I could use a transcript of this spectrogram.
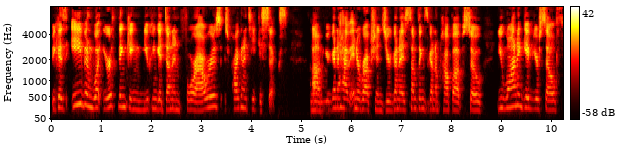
because even what you're thinking you can get done in four hours is probably going to take you six. Yeah. Um, you're going to have interruptions. You're going to, something's going to pop up. So you want to give yourself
